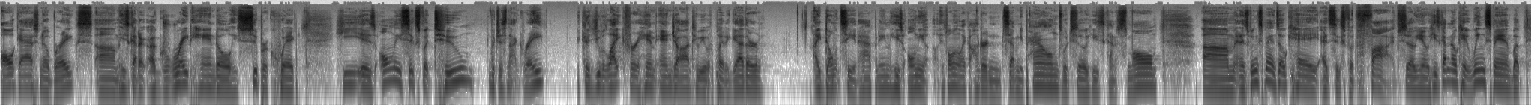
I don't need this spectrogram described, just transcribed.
all gas no brakes. Um, he's got a, a great handle. He's super quick he is only six foot two, which is not great because you would like for him and Ja to be able to play together. I don't see it happening. He's only he's only like 170 pounds, which so he's kind of small. Um, and his wingspan's okay at six foot five. So you know he's got an okay wingspan, but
